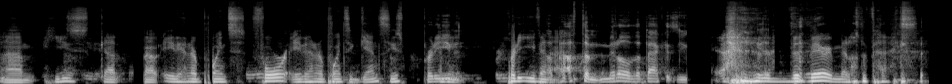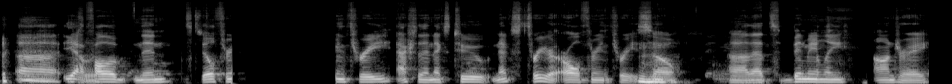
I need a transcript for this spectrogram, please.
Um, he's got about 800 points for, 800 points against. He's Pretty I mean, even. pretty even. About the middle of the pack is you. the very middle of the packs. Uh, yeah, followed then still three and three. Actually, the next two, next three are all three and 3 Mhm. So uh, that's been mainly Andre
